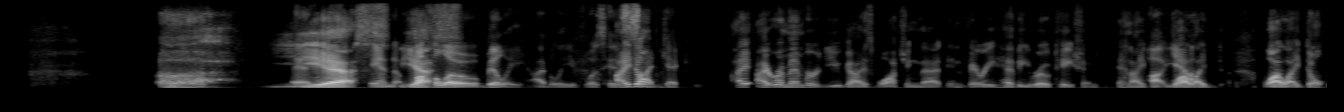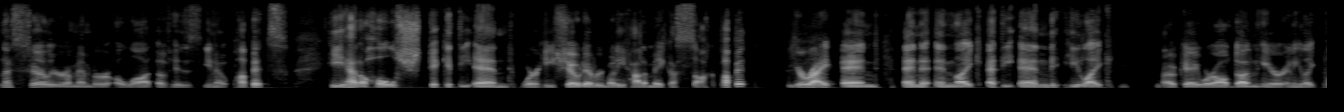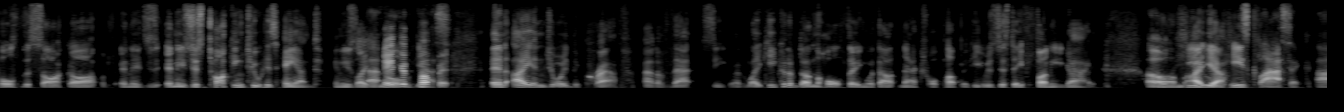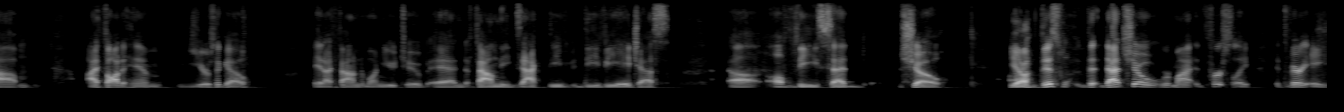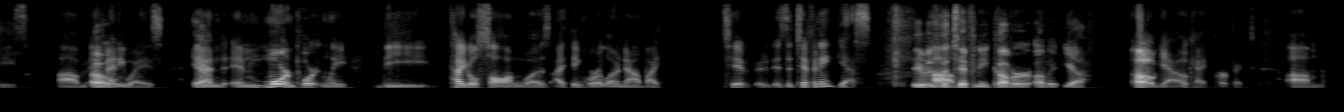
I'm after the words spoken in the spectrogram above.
Ugh, And- yes. and yes. Buffalo Billy? I believe was his I sidekick. I, I remembered you guys watching that in very heavy rotation, and I Uh, yeah. while I while I don't necessarily remember a lot of his you know puppets, he had a whole shtick at the end where he showed everybody how to make a sock puppet, You're right. and and and like at the end he like okay we're all done here, and he like pulls the sock off, and he's and he's just talking to his hand, and he's like Uh, naked oh, yes. puppet, and I enjoyed the crap out of that sequence. Like he could have done the whole thing without an actual puppet. He was just a funny guy. Oh, Um, he, I- yeah. he's classic. Um, I thought of him years ago, and I found them on YouTube and found the exact D, the VHS uh, of the said show. Yeah. Um, this th- that show remind. Firstly, it's very 80s um, in Oh, many ways, yeah. and and more importantly, the title song was "I Think We're Alone Now" by Tiff. Is it Tiffany? Yes. It was the Um, Tiffany cover of it. Yeah. Oh yeah, okay, perfect. Um,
